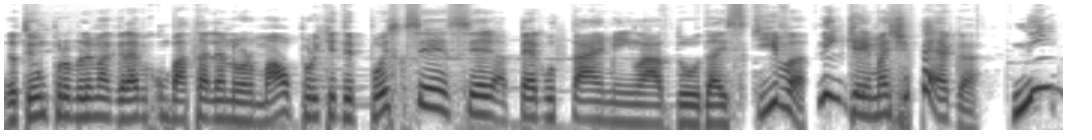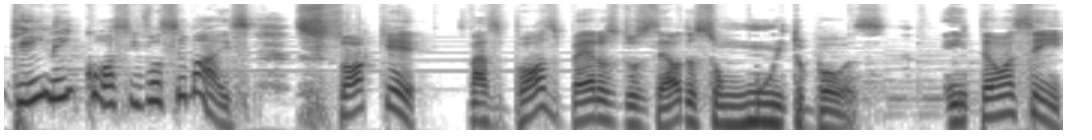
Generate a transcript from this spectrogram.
eu tenho um problema grave com batalha normal, porque depois que você, você pega o timing lá do, da esquiva, ninguém mais te pega. Ninguém nem encosta em você mais. Só que as boss battles do Zelda são muito boas. Então, assim,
